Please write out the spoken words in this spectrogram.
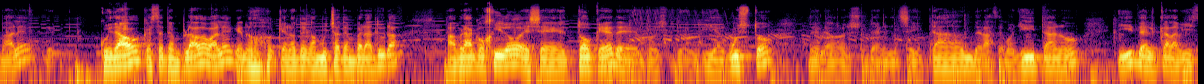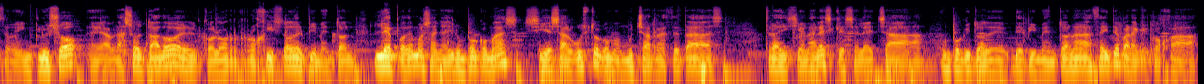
¿vale? Cuidado que esté templado, ¿vale? Que no, que no tenga mucha temperatura. Habrá cogido ese toque de, pues, y el gusto de los, del seitán, de la cebollita, ¿no? Y del calabizo. Incluso eh, habrá soltado el color rojizo del pimentón. Le podemos añadir un poco más si es al gusto, como muchas recetas tradicionales que se le echa un poquito de, pimentón al aceite para que coja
